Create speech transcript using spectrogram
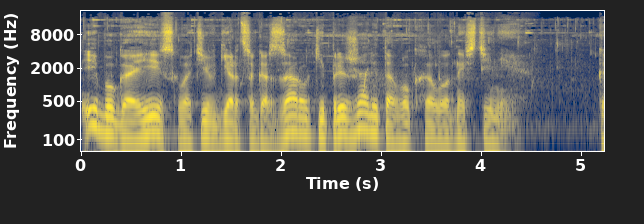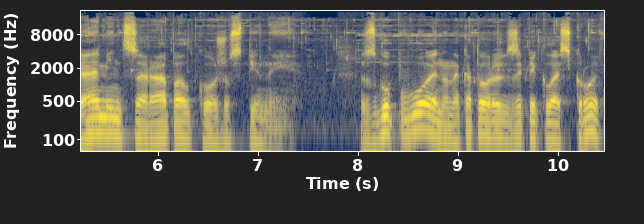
и бугаи, схватив герцога за руки, прижали того к холодной стене. Камень царапал кожу спины. С губ воина, на которых запеклась кровь,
